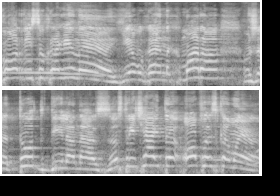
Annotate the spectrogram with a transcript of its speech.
гордість України! Євген Хмара вже тут біля нас. Зустрічайте оплесками!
